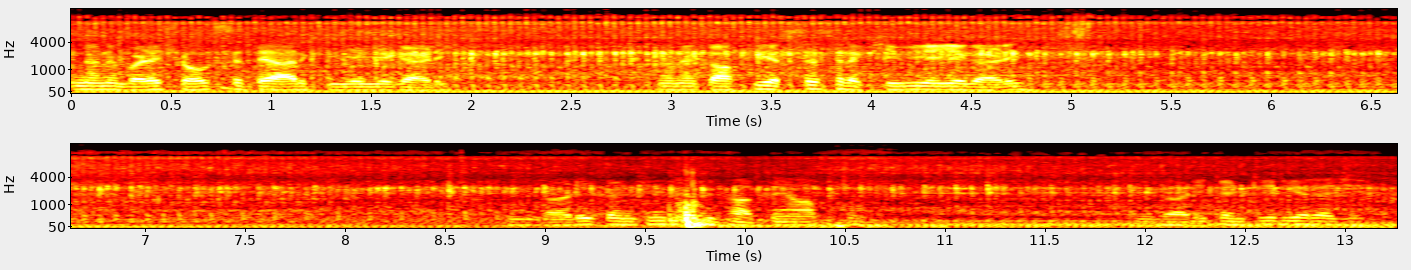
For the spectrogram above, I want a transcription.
इन्होंने बड़े शौक से तैयार की है ये गाड़ी। इन्होंने काफ़ी अच्छे से रखी हुई है ये गाड़ी। गाड़ी का इंटीरियर दिखाते हैं आपको। ये गाड़ी का इंटीरियर है जी।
